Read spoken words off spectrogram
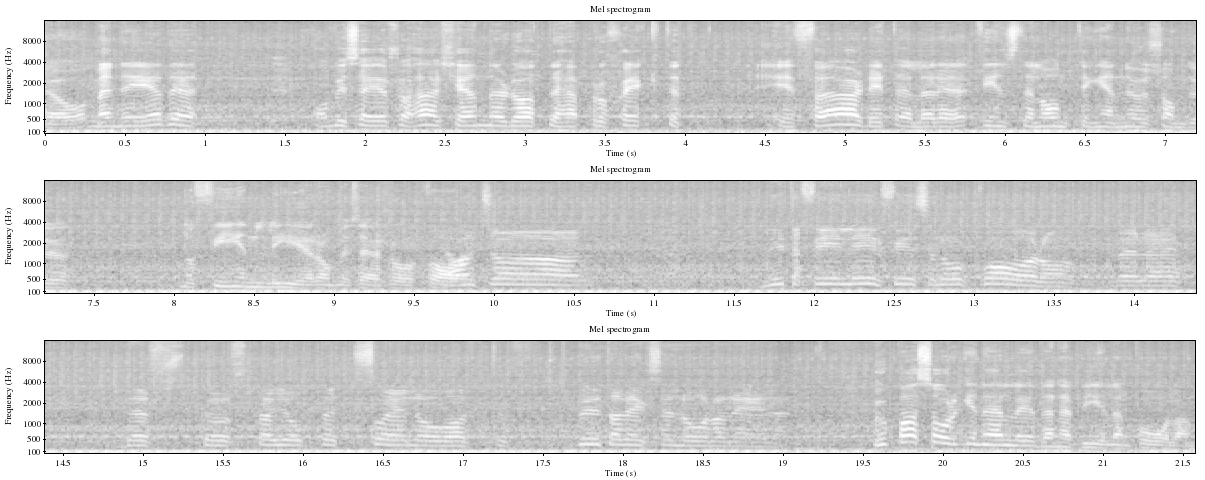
ja, men är det, om vi säger så här, känner du att det här projektet är färdigt eller är, finns det någonting ännu som du, något fin lir om vi säger så, Ja, kvar? alltså, lite finlir finns det nog kvar. Men eh, det största jobbet så är nog att byta växellådan nere. Hur pass originell är den här bilen på Åland?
